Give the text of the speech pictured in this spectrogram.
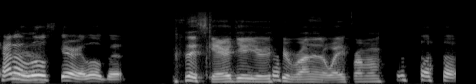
Kind of Yeah. a little scary, a little bit. they scared you. You're, you're running away from them. uh,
